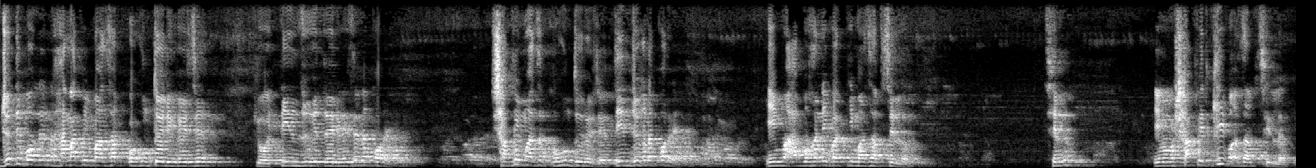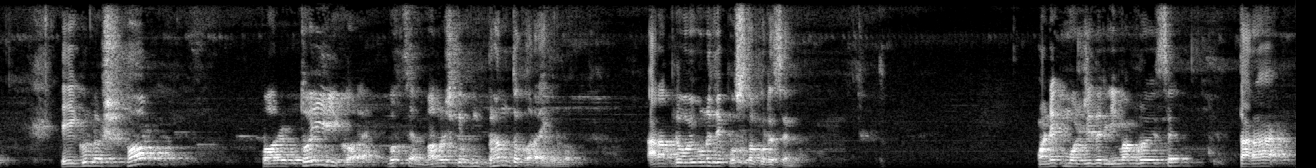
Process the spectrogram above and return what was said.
যদি বলেন হানাফি মাঝাব কখন তৈরি হয়েছে? কি ওই তিন যুগে তৈরি হয়েছে না পরে? সাফি মাঝাব কখন তৈরি হয়েছে? তিন যুগে না পরে? ইম আবু হানিফার কি মাঝাব ছিল? ছিল? ইমাম সাফির কি মাঝাব ছিল? এইগুলো সব পরে তৈরি করা, বুঝছেন? মানুষকে বিভ্রান্ত করা এগুলো। আর আপনি ওই অনুযায়ী প্রশ্ন করেছেন। অনেক মসজিদের ইমাম রয়েছে, তারা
